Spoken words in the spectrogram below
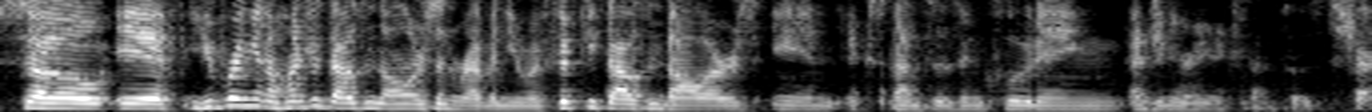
So if you bring in $100,000 in revenue and $50,000 in expenses, including engineering expenses, Sure.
